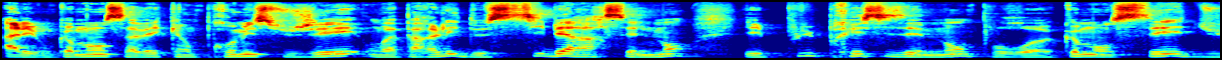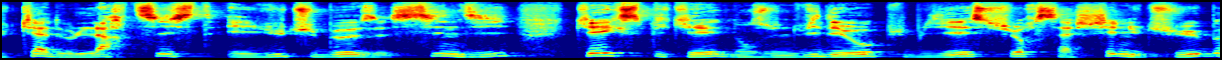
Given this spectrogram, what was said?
Allez, on commence avec un premier sujet. On va parler de cyberharcèlement et plus précisément pour euh, commencer du cas de l'artiste et youtubeuse Cindy qui a expliqué dans une vidéo publiée sur sa chaîne YouTube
